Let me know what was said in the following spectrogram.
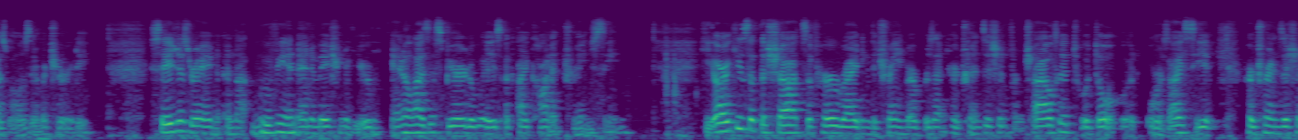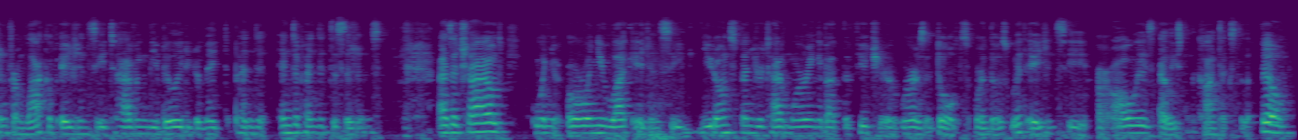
as well as their maturity. Sage's Reign, a movie and animation review, analyzes Spirited Away's iconic train scene. He argues that the shots of her riding the train represent her transition from childhood to adulthood, or as I see it, her transition from lack of agency to having the ability to make independent decisions. As a child, when or when you lack agency, you don't spend your time worrying about the future, whereas adults, or those with agency, are always, at least in the context of the film,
